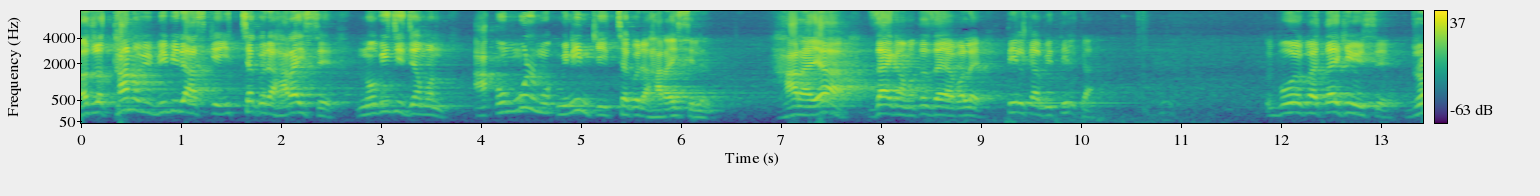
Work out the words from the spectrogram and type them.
হজরত থানবী বিবিরা আজকে ইচ্ছা করে হারাইছে, নবীজি যেমন উম্মুল মিনিনকে ইচ্ছা করে হারাইছিলেন। হারাইয়া জায়গা মতো যায় বলে, তিলকা বি তিলকা। বই কয়, তাই কি হয়েছে ড্র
